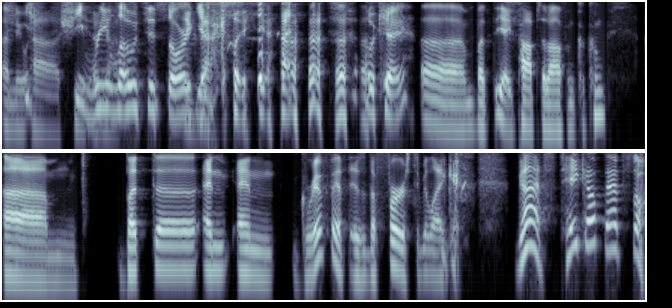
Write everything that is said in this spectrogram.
a new uh He sheet. uh, reloads his sword. Exactly. Yeah. Okay. um, but yeah, he pops it off and cocoon. Um, but uh, and and Griffith is the first to be like, Guts, take up that sword.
